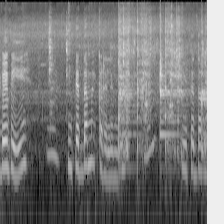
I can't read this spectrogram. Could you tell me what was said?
బేబీ మీ పెద్దమ్మ ఇక్కడ వెళ్ళింది? మీ పెద్దమ్మ.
